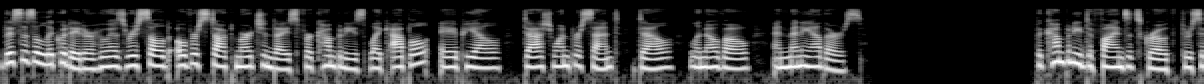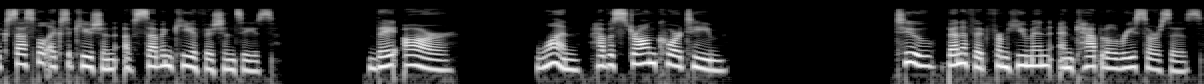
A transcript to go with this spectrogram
This is a liquidator who has resold overstocked merchandise for companies like Apple, Dash 1%, Dell, Lenovo, and many others. The company defines its growth through successful execution of seven key efficiencies. They are 1. Have a strong core team. 2. Benefit from human and capital resources.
